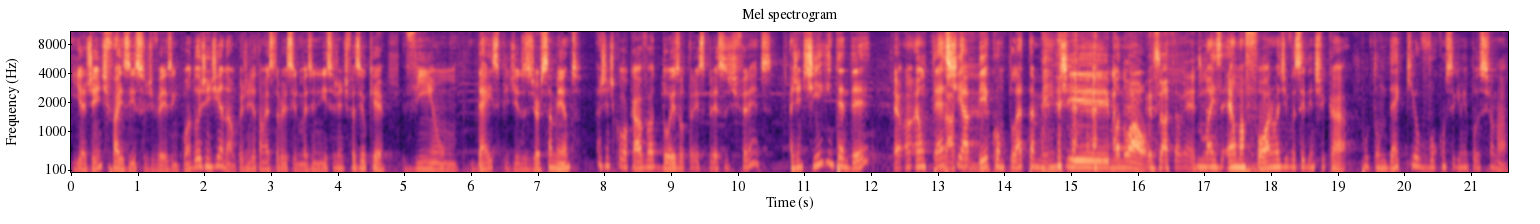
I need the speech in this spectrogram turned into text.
e a gente faz isso de vez em quando, hoje em dia não, porque hoje em dia está mais estabelecido, mas no início a gente fazia o quê? Vinham 10 pedidos de orçamento, a gente colocava dois ou três preços diferentes. A gente tinha que entender. É, é um teste Exato, AB né? completamente manual. Exatamente. Mas é uma forma de você identificar, puta, onde é que eu vou conseguir me posicionar?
